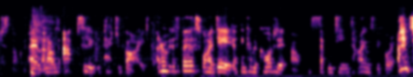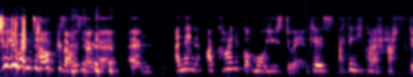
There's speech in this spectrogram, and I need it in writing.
just not going to. Um, and I was absolutely petrified. I remember the first one I did, I think I recorded it about 17 times before it actually went out because I was so nervous. Um, and then I've kind of got more used to it because I think you kind of have to.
